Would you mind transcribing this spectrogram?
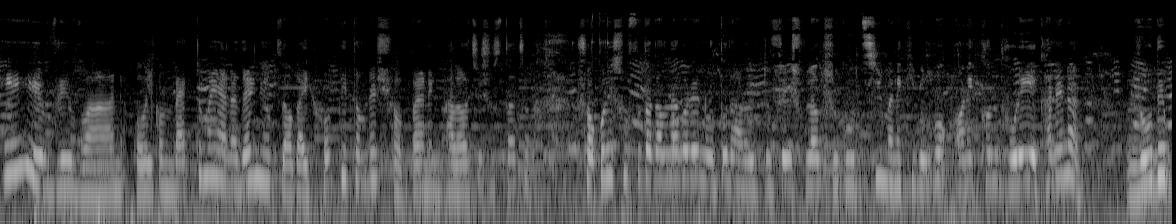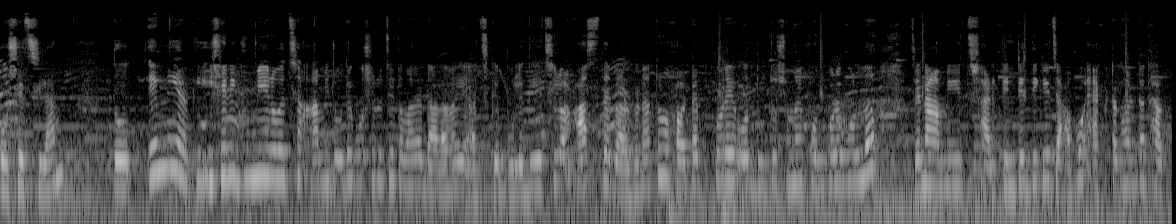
Hey everyone welcome back to my another new blog I hope কি তোমরা সবাই অনেক ভালো আছো, সুস্থ আছো। সকলে সুস্থতা কামনা করে নতুন আরও একটু ফ্রেশ ব্লগ শুরু করছি। মানে কি বলব, অনেকক্ষণ ধরেই এখানে না রোদে বসেছিলাম। তো এমনি আর কি, ঈশানি ঘুমিয়ে রয়েছে, আমি রোদে বসে রয়েছি, তোমাদের দাদাভাই আজকে বলে দিয়েছিল, আসতে পারবে না। তো হঠাৎ করে ও দুটোর সময় ফোন করে বলল যে, না, আমি সাড়ে তিনটের দিকে যাব, একটা ঘণ্টা থাকব,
